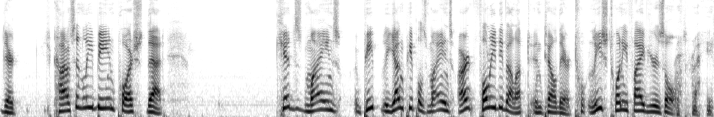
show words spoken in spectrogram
they're constantly being pushed that kids' minds, people, young people's minds aren't fully developed until they're tw- at least 25 years old. right. you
